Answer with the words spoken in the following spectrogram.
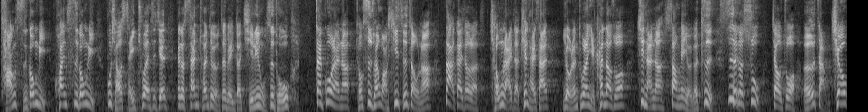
长十公里，宽四公里，不晓得谁突然之间那个山川就有这么一个麒麟武士图。再过来呢，从四川往西直走呢，大概到了邛崃的天台山，有人突然也看到说，竟然呢上面有一个字，这个树叫做鹅掌楸。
